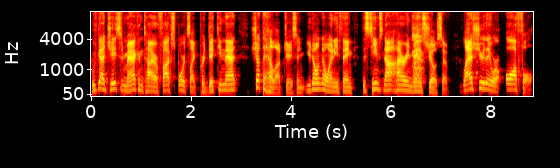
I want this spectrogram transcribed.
We've got Jason McIntyre, Fox Sports, like predicting that. Shut the hell up, Jason. You don't know anything. This team's not hiring Vance Joseph. Last year, they were awful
